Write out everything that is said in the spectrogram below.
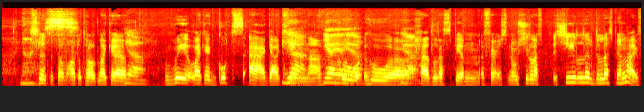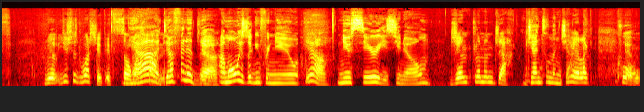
nice. slutet av 1800-talet. Like a Yeah. real, like a godsägarkvinna Yeah, yeah, yeah, who who uh, had lesbian affairs. No, she left. She lived a lesbian life. Real, you should watch it. It's so much yeah, fun. definitely. Yeah. I'm always looking for new Yeah, new series, you know. Gentleman Jack. Gentleman Jack. Yeah, like Cool. um,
